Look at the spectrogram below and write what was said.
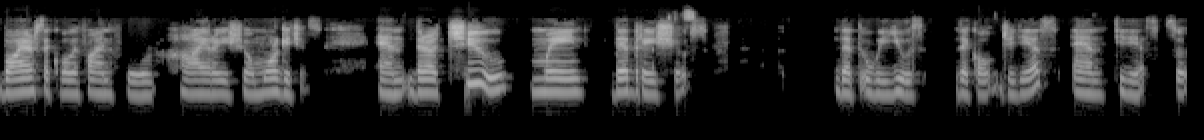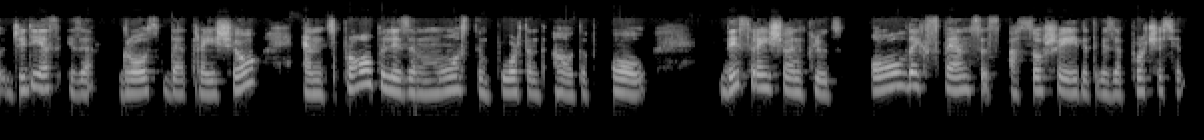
buyers are qualifying for high ratio mortgages. And there are two main debt ratios that we use. They call GDS and TDS. So GDS is a gross debt ratio, and it's probably the most important out of all. This ratio includes all the expenses associated with the purchasing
